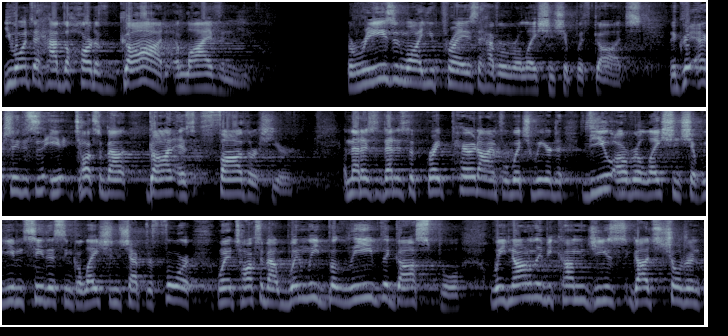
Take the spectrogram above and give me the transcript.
You want to have the heart of God alive in you. The reason why you pray is to have a relationship with God. Actually, this is, it talks about God as Father here. And that is, that is the great paradigm for which we are to view our relationship. We even see this in Galatians chapter 4 when it talks about when we believe the gospel, we not only become Jesus, God's children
